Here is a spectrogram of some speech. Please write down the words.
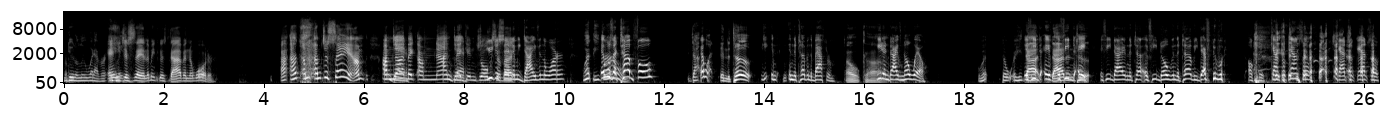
doodaloo, whatever. And he just said, "Let me just dive in the water." I, I I'm I'm just saying. I'm I'm, I'm not make I'm not I'm making jokes you just said, "Let me dive in the water." what he It was a tub, fool. He di- It was in the tub. in, in the tub in the bathroom. Oh God. he didn't dive no well. What? The, he If he if, died if he in the hey, tub. if he died in the tub, if he dove in the tub, he definitely would. Okay, cancel, cancel, cancel, cancel.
